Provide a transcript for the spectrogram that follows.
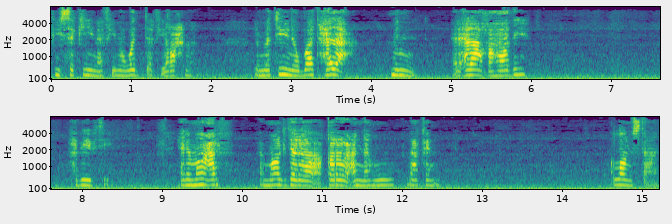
في سكينة في مودة في رحمة. لما تجيني نوبات هلع من العلاقة هذه حبيبتي أنا ما أعرف ما أقدر أقرر عنه لكن الله المستعان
